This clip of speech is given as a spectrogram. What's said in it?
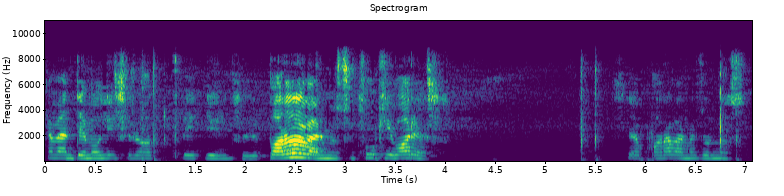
Hemen Demolisher'ı ekleyelim şöyle. Para da vermiyorsun. Çok iyi var ya. Şey, para vermek zorundasın.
